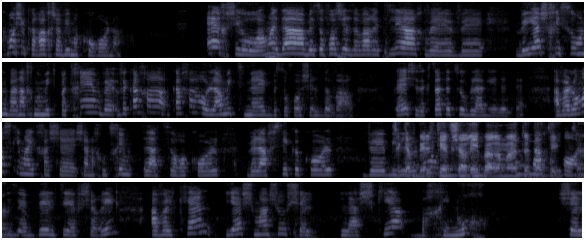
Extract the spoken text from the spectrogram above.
כמו שקרה עכשיו עם הקורונה. איכשהו המדע בסופו של דבר הצליח, ו- ו- ויש חיסון ואנחנו מתפתחים, ו- וככה העולם מתנהג בסופו של דבר, אוקיי? Okay? שזה קצת עצוב להגיד את זה. אבל לא מסכימה איתך ש- שאנחנו צריכים לעצור הכל ולהפסיק הכל, זה גם בלתי אפשרי ברמה התודעתית. נכון, זה בלתי אפשרי, אבל כן יש משהו של להשקיע בחינוך, של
